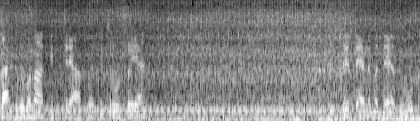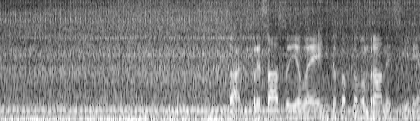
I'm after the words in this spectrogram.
Так, двигуна підтряхує, підтрушує. ДТНВД звук. Так, присасує легенько, тобто мембрани цілі.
